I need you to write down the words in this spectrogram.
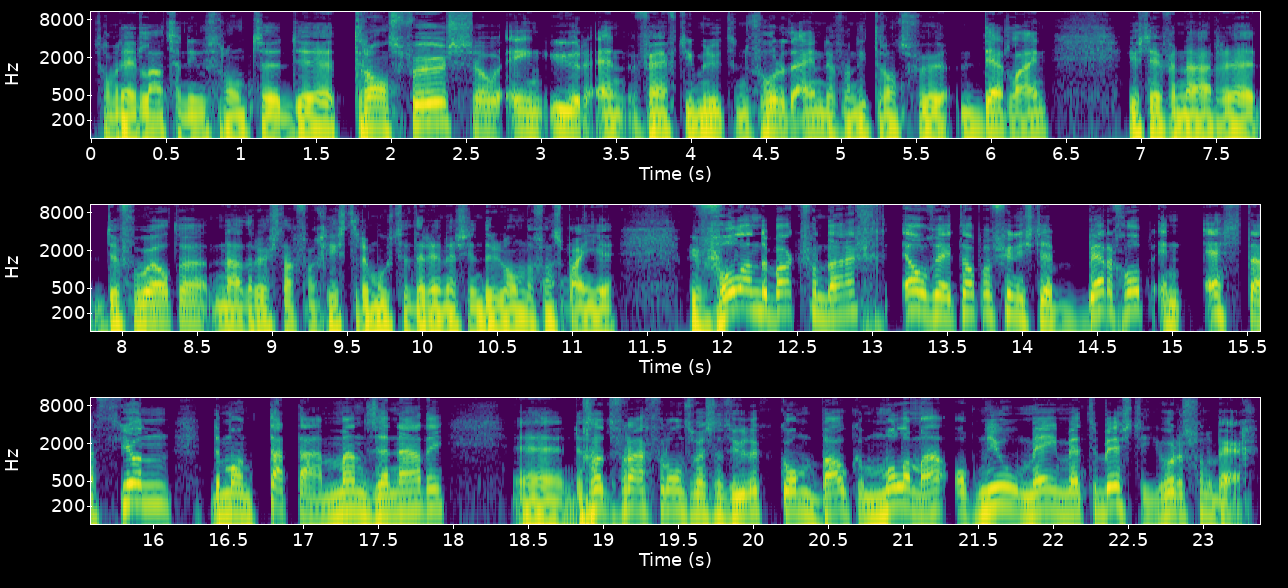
Zometeen het laatste nieuws rond eh, de transfers. Zo 1 uur en 15 minuten voor het einde van die transfer deadline. Eerst even naar eh, de Vuelta. Na de rustdag van gisteren moesten de renners in de ronde van Spanje... weer vol aan de bak vandaag. Elf etappen finishte bergop in Estación de Montata Manzanade. Eh, de grote vraag voor ons was natuurlijk... komt Bauke Mollema opnieuw mee met de beste? Joris van den Berg.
